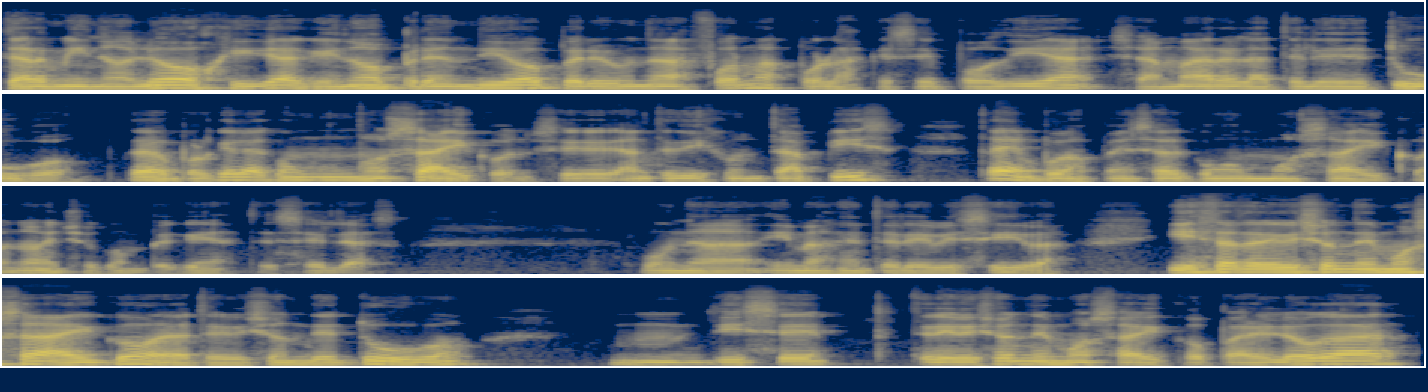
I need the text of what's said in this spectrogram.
terminológica que no aprendió, pero era una formas por las que se podía llamar a la tele de tubo. Claro, porque era como un mosaico. Antes dije un tapiz, también podemos pensar como un mosaico, ¿no? Hecho con pequeñas teselas, una imagen televisiva. Y esta televisión de mosaico, la televisión de tubo, mm, dice televisión de mosaico para el hogar,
